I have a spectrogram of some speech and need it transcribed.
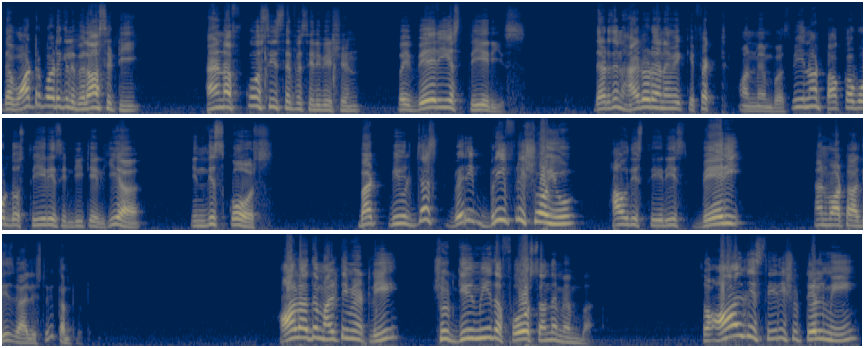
the water particle velocity and of course, sea surface elevation by various theories that is an hydrodynamic effect on members. We will not talk about those theories in detail here in this course, but we will just very briefly show you how these theories vary and what are these values to be computed. All of them ultimately should give me the force on the member. So, all these theories should tell me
